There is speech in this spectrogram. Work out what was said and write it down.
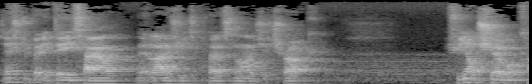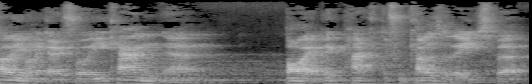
an extra bit of detail. It allows you to personalise your truck. If you're not sure what colour you want to go for, you can um, buy a big pack of different colours of these for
